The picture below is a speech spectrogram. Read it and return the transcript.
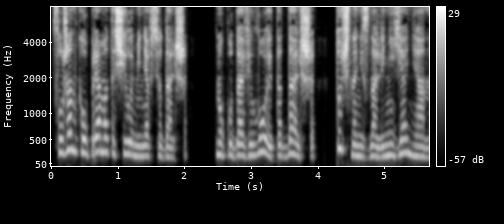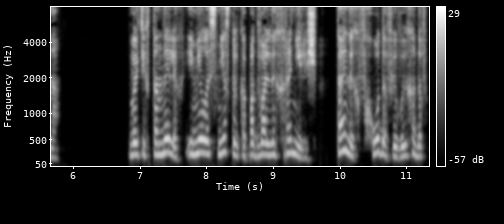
служанка упрямо тащила меня все дальше. Но куда вело это дальше, точно не знали ни я, ни она. В этих тоннелях имелось несколько подвальных хранилищ, тайных входов и выходов,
